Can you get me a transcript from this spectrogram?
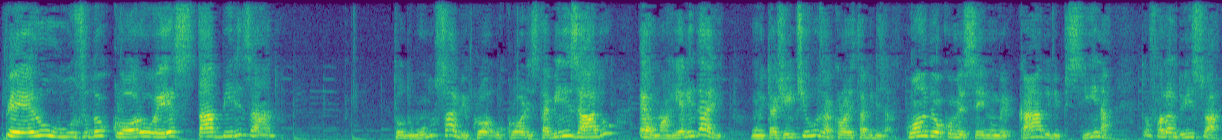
pelo uso do cloro estabilizado. Todo mundo sabe, o cloro estabilizado é uma realidade. Muita gente usa cloro estabilizado. Quando eu comecei no mercado de piscina, estou falando isso há,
